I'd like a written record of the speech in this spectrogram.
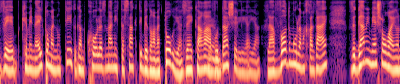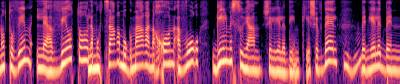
וכמנהלת אומנותית, גם כל הזמן התעסקתי בדרמטוריה, זה עיקר כן. העבודה שלי היה. לעבוד מול המחזאי, וגם אם יש לו רעיונות טובים, להביא אותו למוצר המוגמר הנכון עבור גיל מסוים של ילדים. כי יש הבדל בין ילד בן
